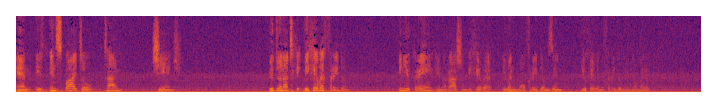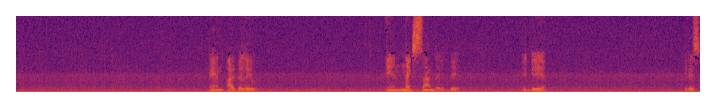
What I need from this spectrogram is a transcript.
And in spite of time change, we do not, we have a freedom. In Ukraine, in Russia, we have a, even more freedom than you have in freedom in America. And I believe in next Sunday it be it be it is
